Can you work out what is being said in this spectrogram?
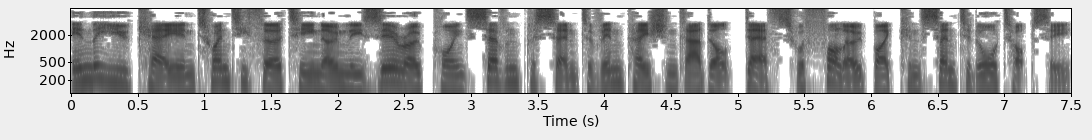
In the UK in 2013 only 0.7% of inpatient adult deaths were followed by consented autopsy.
